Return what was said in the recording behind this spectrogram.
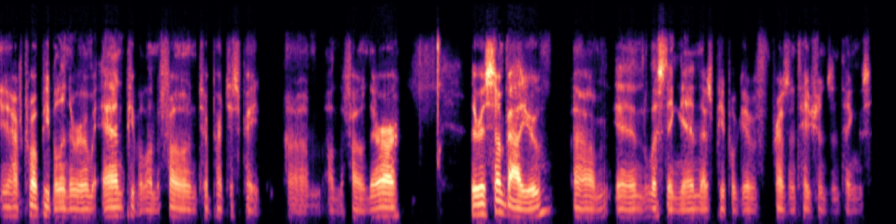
you have 12 people in the room and people on the phone to participate um, on the phone. There are, there is some value um, in listening in as people give presentations and things.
